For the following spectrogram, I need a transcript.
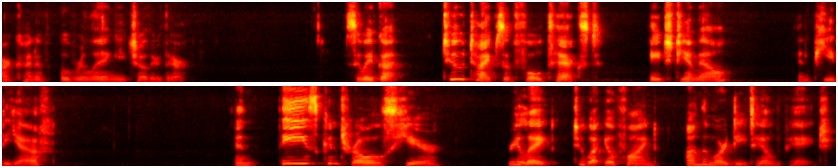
are kind of overlaying each other there. So we've got two types of full text, HTML and PDF. And these controls here relate to what you'll find on the more detailed page.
